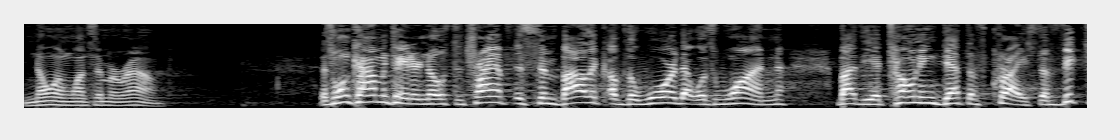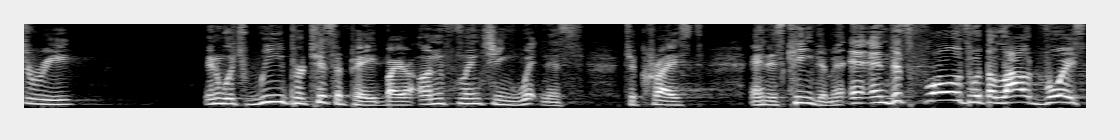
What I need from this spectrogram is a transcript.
No one wants him around. As one commentator notes, the triumph is symbolic of the war that was won by the atoning death of Christ, a victory in which we participate by our unflinching witness to Christ and his kingdom. And, and, this flows with the loud voice,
